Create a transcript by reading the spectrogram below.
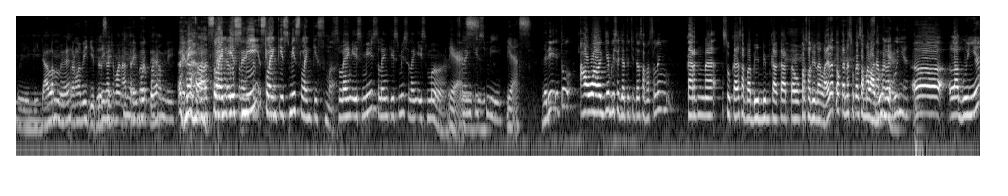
Wih, di dalam ya. Kurang lebih gitu Jadi nggak sih. cuma Iya, atribut baru ya. paham nih. jadi Soal slang slankers, is me slankers. slankisme slankisme Slang is me, slang is me, slang isme. yes Slang kiss me. yes Jadi itu awalnya bisa jatuh cinta sama slang karena suka sama Bim Bim kakak atau personil yang lain atau karena suka sama lagunya? Sama lagunya. Eh, lagunya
